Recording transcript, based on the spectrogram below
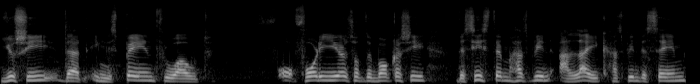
you see that in Spain, throughout 40 years of democracy, the system has been alike, has been the same,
